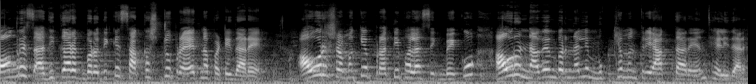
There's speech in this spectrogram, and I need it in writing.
ಕಾಂಗ್ರೆಸ್ ಅಧಿಕಾರಕ್ಕೆ ಬರೋದಕ್ಕೆ ಸಾಕಷ್ಟು ಪ್ರಯತ್ನ ಪಟ್ಟಿದ್ದಾರೆ ಅವ್ರ ಶ್ರಮಕ್ಕೆ ಪ್ರತಿಫಲ ಸಿಗಬೇಕು. ಅವರು ನವೆಂಬರ್ನಲ್ಲಿ ಮುಖ್ಯಮಂತ್ರಿ ಆಗ್ತಾರೆ ಅಂತ ಹೇಳಿದ್ದಾರೆ.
